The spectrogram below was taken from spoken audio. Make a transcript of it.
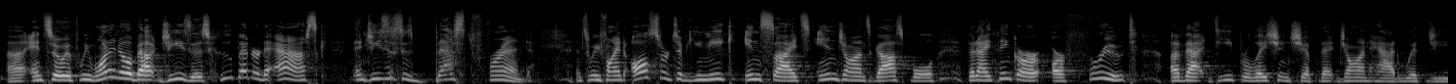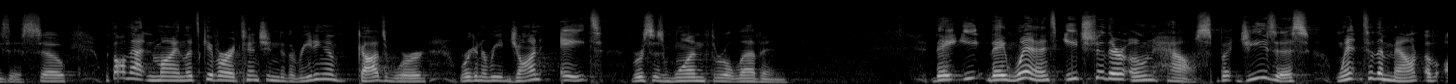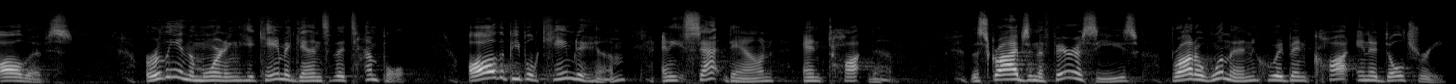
Uh, and so, if we want to know about Jesus, who better to ask than Jesus' best friend. And so we find all sorts of unique insights in John's gospel that I think are, are fruit of that deep relationship that John had with Jesus. So, with all that in mind, let's give our attention to the reading of God's word. We're going to read John 8, verses 1 through 11. They, they went each to their own house, but Jesus went to the Mount of Olives. Early in the morning, he came again to the temple all the people came to him, and he sat down and taught them. The scribes and the Pharisees brought a woman who had been caught in adultery,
